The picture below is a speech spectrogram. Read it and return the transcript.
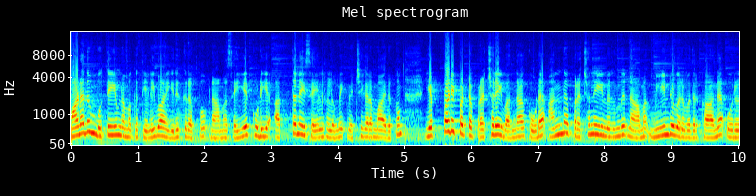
மனதும் புத்தியும் நமக்கு தெளிவாக இருக்கிறப்போ நாம் செய்யக்கூடிய அத்தனை செயல்களுமே வெற்றிகரமாக இருக்கும். எப்படிப்பட்ட பிரச்சனை வந்தால் கூட அந்த பிரச்சனையிலிருந்து நாம் மீண்டு வருவதற்கான ஒரு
